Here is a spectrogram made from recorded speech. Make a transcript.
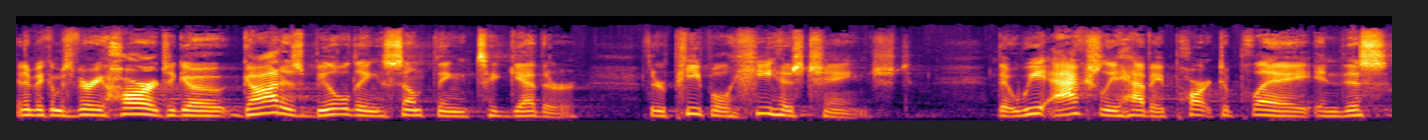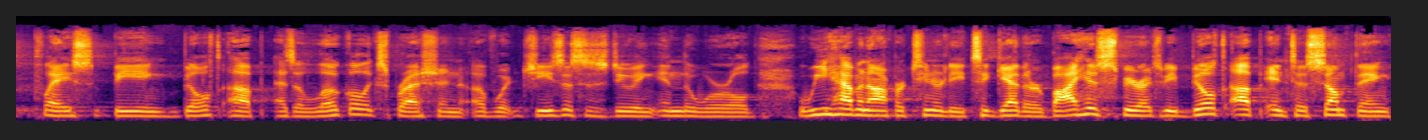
And it becomes very hard to go, God is building something together through people He has changed that we actually have a part to play in this place being built up as a local expression of what Jesus is doing in the world. We have an opportunity together by His Spirit to be built up into something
